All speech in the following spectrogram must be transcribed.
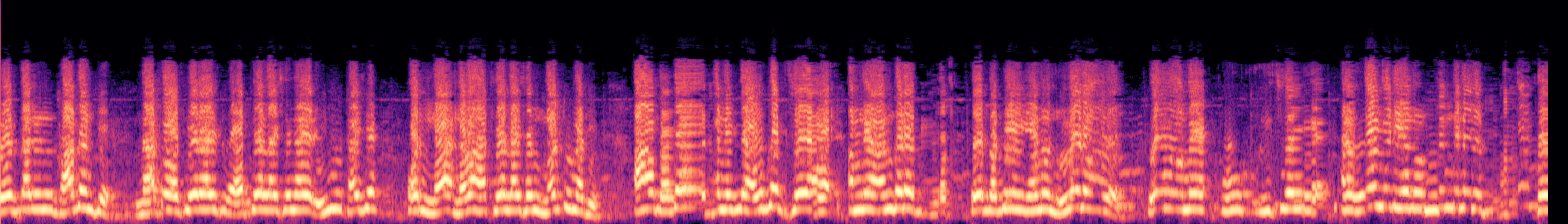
રોજગારીનું સાધન છે, ના તો અત્યારે હથિયાર લાયસન્સ રિન્યુ થાય છે ઓર નવા હથિયાર લાયસન્સ મળતું નથી. આ બધા અવગત છે. અમને અંગત એ બધી એનો નિવેડો આવે. એવું અમે ઈચ્છીએ છીએ. અને ઓલરેડી એનો એને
